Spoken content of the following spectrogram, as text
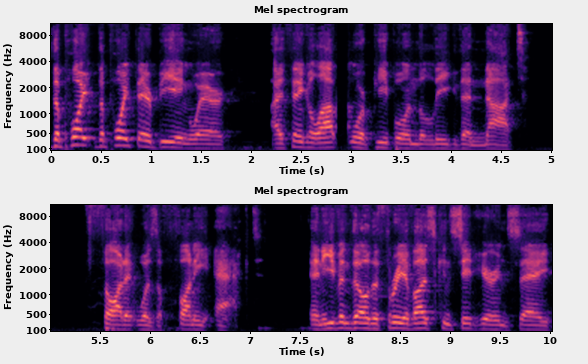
the point, the point there being where I think a lot more people in the league than not thought it was a funny act, and even though the three of us can sit here and say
